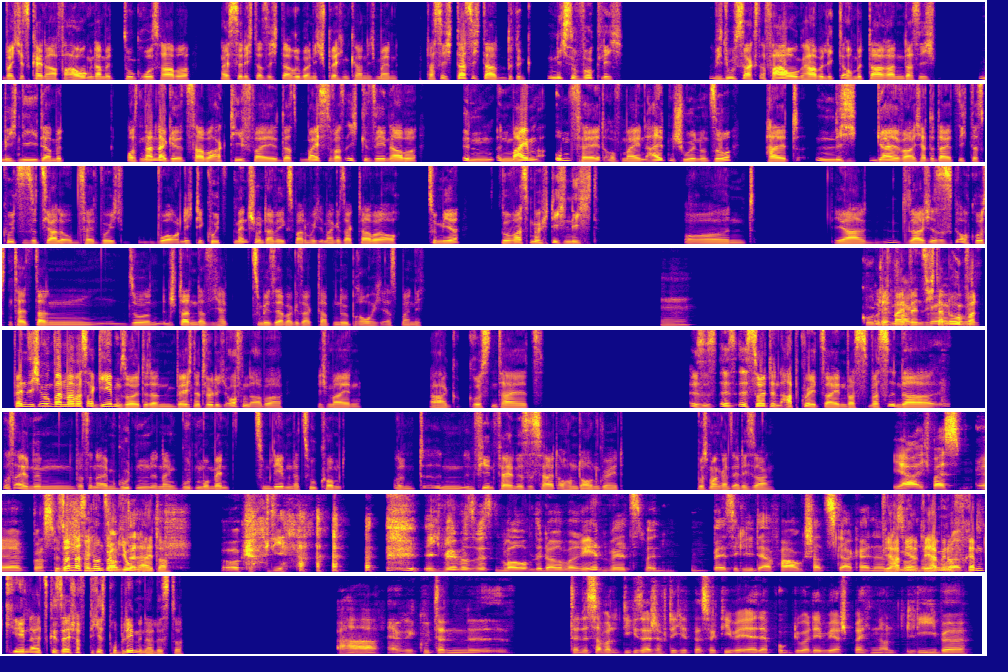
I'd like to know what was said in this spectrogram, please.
weil ich jetzt keine Erfahrung damit so groß habe, heißt ja nicht, dass ich darüber nicht sprechen kann. Ich meine, dass ich, dass ich da nicht so wirklich, wie du sagst, Erfahrung habe, liegt auch mit daran, dass ich mich nie damit auseinandergesetzt habe aktiv, weil das meiste, was ich gesehen habe, in, in meinem Umfeld, auf meinen alten Schulen und so, halt nicht geil war. Ich hatte da jetzt nicht das coolste soziale Umfeld, wo ich, wo auch nicht die coolsten Menschen unterwegs waren, wo ich immer gesagt habe, auch zu mir, sowas möchte ich nicht. Und ja, dadurch ist es auch größtenteils dann so entstanden, dass ich halt zu mir selber gesagt habe, nö, brauche ich erstmal nicht. Hm. Gut, und ich meine, wenn sich dann äh, irgendwann, wenn sich irgendwann mal was ergeben sollte, dann wäre ich natürlich offen, aber ich meine, ja, größtenteils es, ist, es, es sollte ein Upgrade sein, was, was in der, was einem, was in einem guten, in einem guten Moment zum Leben dazukommt. Und in, in vielen Fällen ist es halt auch ein Downgrade. Muss man ganz ehrlich sagen. Ja, ich weiß, äh, Besonders in unserem jungen Alter. Oh Gott, ja. Ich will was wissen, warum du darüber reden willst, wenn basically der Erfahrungsschatz gar keine. Wir haben ja, wir haben ja noch Fremdgehen als gesellschaftliches Problem in der Liste. Ah, ja, gut, dann äh, dann ist aber die gesellschaftliche Perspektive eher der Punkt, über den wir sprechen. Und Liebe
